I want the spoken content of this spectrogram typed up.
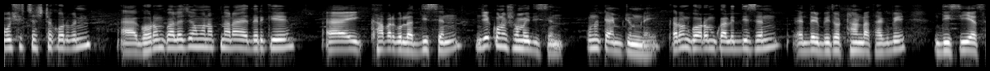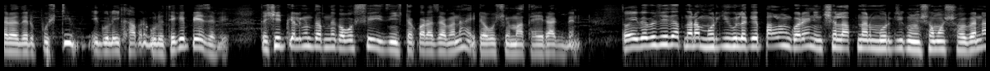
অবশ্যই চেষ্টা করবেন গরমকালে যেমন আপনারা এদেরকে এই খাবারগুলো দিছেন যে কোনো সময় দিছেন কোনো টাইম টিম নেই। কারণ গরমকালে দিছেন, এদের ভিতর ঠান্ডা থাকবে দিসি এছাড়া এদের পুষ্টি, এগুলো এই খাবারগুলো থেকে পেয়ে যাবে। তো শীতকালে কিন্তু আপনাকে অবশ্যই এই জিনিসটা করা যাবে না, এটা অবশ্যই মাথায় রাখবেন। তো এইভাবে যদি আপনারা মুরগিগুলোকে পালন করেন, ইনশাল্লাহ আপনার মুরগির কোনো সমস্যা হবে না।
